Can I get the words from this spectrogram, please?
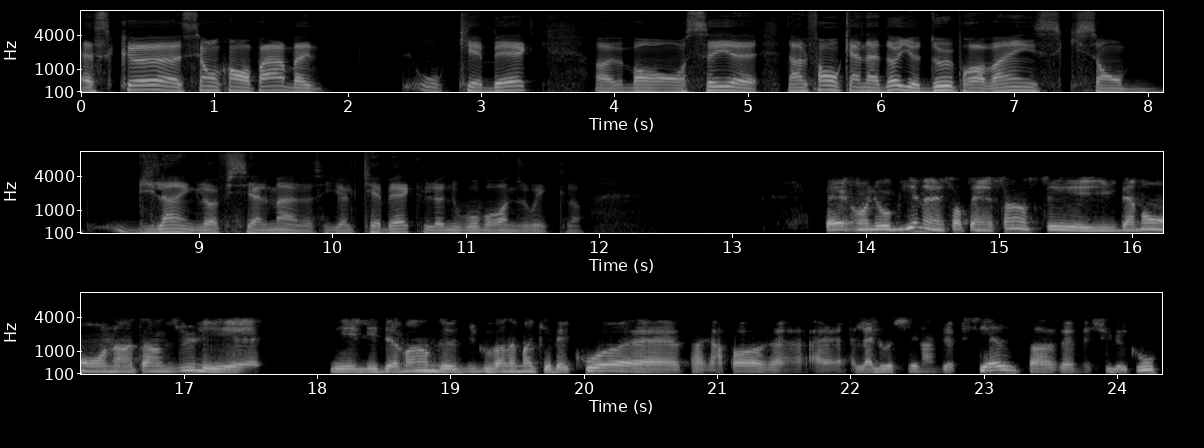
Est-ce que euh, si on compare, ben, au Québec, euh, bon, on sait, dans le fond, au Canada, il y a deux provinces qui sont bilingues officiellement. Il y a le Québec, le Nouveau-Brunswick. Ben, on est oublié dans un certain sens. Évidemment, on a entendu les, les, demandes du gouvernement québécois par rapport à, la loi sur les langues officielles par M. Legault.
